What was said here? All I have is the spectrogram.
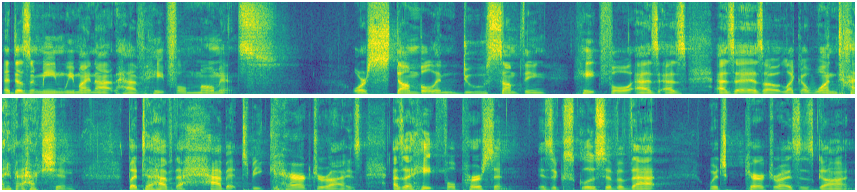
It doesn't mean we might not have hateful moments or stumble and do something hateful as, as, as, a, as a, like a one time action, but to have the habit to be characterized as a hateful person is exclusive of that which characterizes God.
